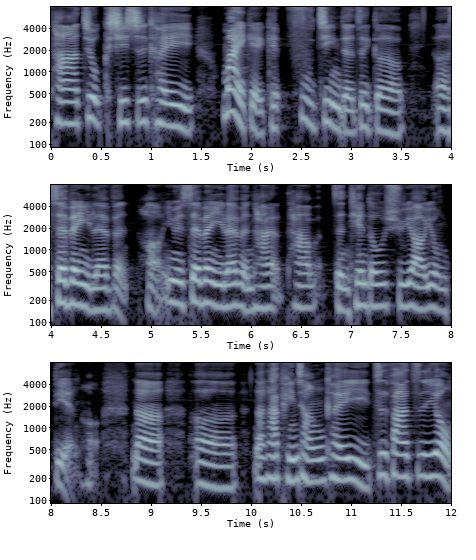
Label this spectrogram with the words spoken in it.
他就其实可以卖给给附近的这个。呃，Seven Eleven 哈，因为 Seven Eleven 它它整天都需要用电哈，那呃那它平常可以自发自用，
